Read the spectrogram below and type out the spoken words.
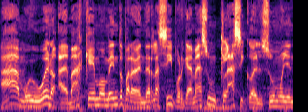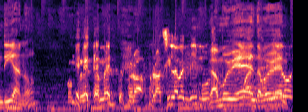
ah, muy bueno. Además, qué momento para venderla así, porque además es un clásico del Zoom hoy en día, ¿no? Completamente, pero, pero así la vendimos. Está muy bien, Cuando está muy bien. vieron,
